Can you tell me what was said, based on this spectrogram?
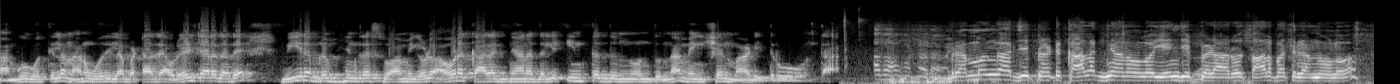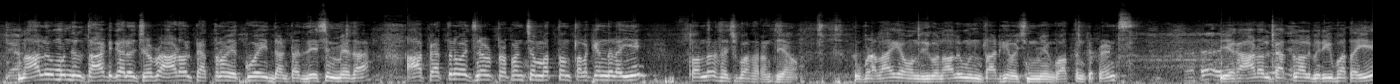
ನನಗೂ ಗೊತ್ತಿಲ್ಲ, ನಾನು ಓದಿಲ್ಲ. ಬಟ್ ಆದರೆ ಅವ್ರು ಹೇಳ್ತಾ ಇರೋದಾದ್ರೆ ವೀರ ವೀರಬ್ರಹ್ಮೇಂದ್ರ ಸ್ವಾಮಿಗಳು ಅವರ ಕಾಲಜ್ಞಾನದಲ್ಲಿ ಇಂಥದ್ದನ್ನೊಂದನ್ನ ಮೆನ್ಷನ್ ಮಾಡಿದ್ರು ಅಂತ. బ్రహ్మం గారు చెప్పినట్టు కాలజ్ఞానంలో ఏం చెప్పాడు ఆ రోజు తాళపత్రి గ్రంథంలో నాలుగు ముందులు తాటికాయలు వచ్చినప్పుడు ఆడవాళ్ళు పెత్తనం ఎక్కువైద్దంట దేశం మీద ఆ పెత్తనం వచ్చినప్పుడు ప్రపంచం మొత్తం తలకిందలయ్యి తొందరగా చచ్చిపోతారు అంత జనం ఇప్పుడు అలాగే ఉంది ఇదిగో నాలుగు ముందు తాటికాయ వచ్చింది మేము గొత్తంటే ఫ్రెండ్స్ ఇక ఆడవాళ్ళు పెత్తనాలు పెరిగిపోతాయి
